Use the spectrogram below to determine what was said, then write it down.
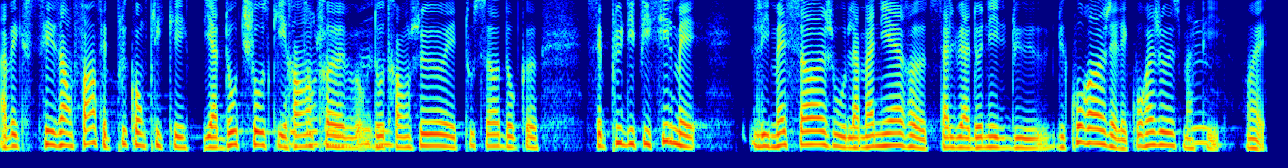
avec ses enfants, c'est plus compliqué. Il y a d'autres choses qui rentrent, euh, mm, d'autres mm. enjeux et tout ça. Donc, euh, c'est plus difficile, mais les messages ou la manière, ça lui a donné du, du courage. Elle est courageuse, ma mm. fille. Ouais.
